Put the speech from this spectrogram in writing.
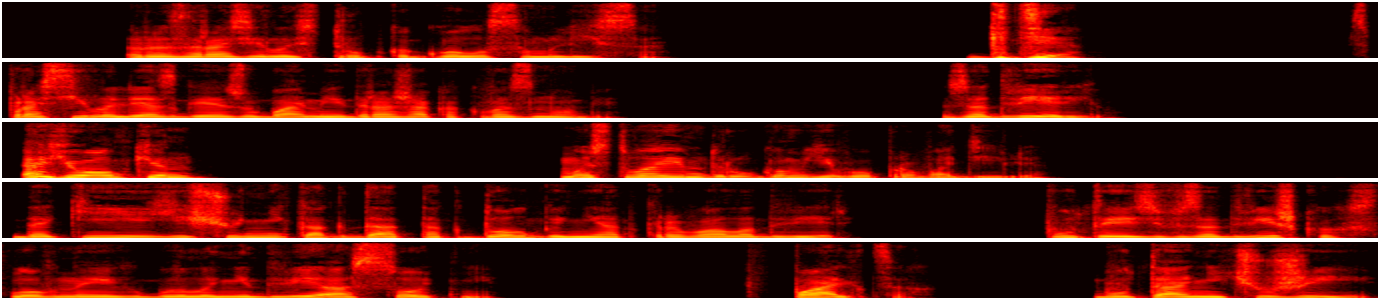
— разразилась трубка голосом Лиса. «Где?» — спросила, лязгая зубами и дрожа, как в ознобе. «За дверью». «А Ёлкин?» «Мы с твоим другом его проводили». Дакия еще никогда так долго не открывала дверь, путаясь в задвижках, словно их было не две, а сотни. В пальцах, будто они чужие.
